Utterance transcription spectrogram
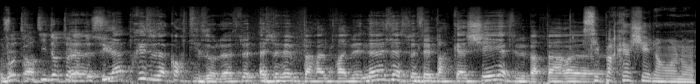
Votre antidote Euh, là-dessus, La prise de la cortisol, elle se, elle se fait par intraveineuse, elle se fait par cachet, elle se fait par. par euh, C'est par cachet, non, non.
